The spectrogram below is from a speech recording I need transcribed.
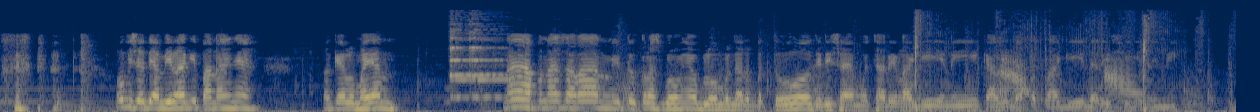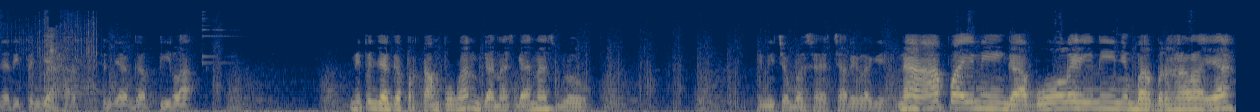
oh bisa diambil lagi panahnya. Oke lumayan. Nah penasaran itu crossbow-nya belum benar betul Jadi saya mau cari lagi ini Kali dapat lagi dari si ini Dari penjahat Penjaga pila. Ini penjaga perkampungan ganas-ganas bro. Ini coba saya cari lagi. Nah apa ini? Nggak boleh ini nyembah berhala ya.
